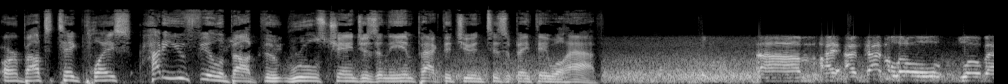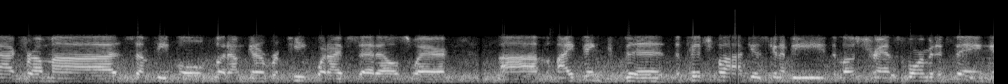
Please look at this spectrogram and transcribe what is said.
are about to take place. How do you feel about the rules changes and the impact that you anticipate they will have? Um, I, I've gotten a little blowback from uh, some people, but I'm going to repeat what I've said elsewhere. Um, I think the the pitch clock is going to be the most transformative thing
